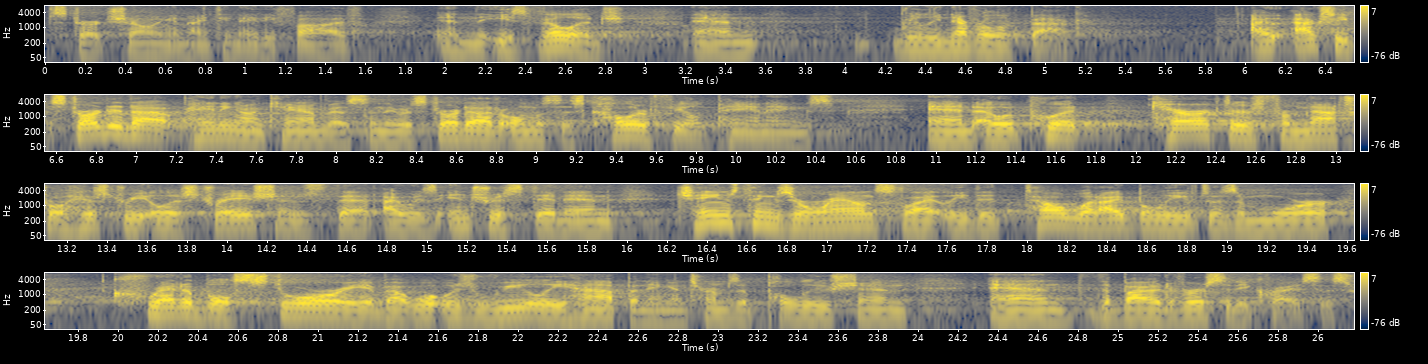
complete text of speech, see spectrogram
start showing in 1985 in the East Village and really never looked back. I actually started out painting on canvas, and they would start out almost as color field paintings and I would put characters from natural history illustrations that I was interested in, change things around slightly to tell what I believed was a more credible story about what was really happening in terms of pollution and the biodiversity crisis.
